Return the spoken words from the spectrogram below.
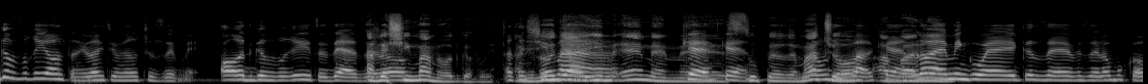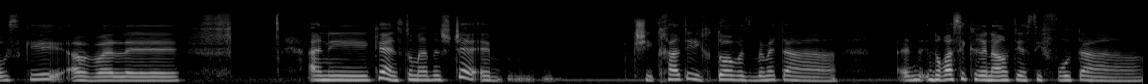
גבריות, אני לא הייתי אומרת שזה מאוד גברי, אתה יודע, זה לא... הרשימה מאוד גברית. אני לא הרשימה- יודע אם הם הם כן, אה, כן. סופר לא מאצ'ו, מדובר, כן, אבל... זה לא אה, המינגווי כזה, וזה לא בוקובסקי, אבל אה, אני, כן, זאת אומרת, אני חושבת שכשהתחלתי לכתוב, אז באמת ה... נורא סקרנה אותי הספרות ה...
